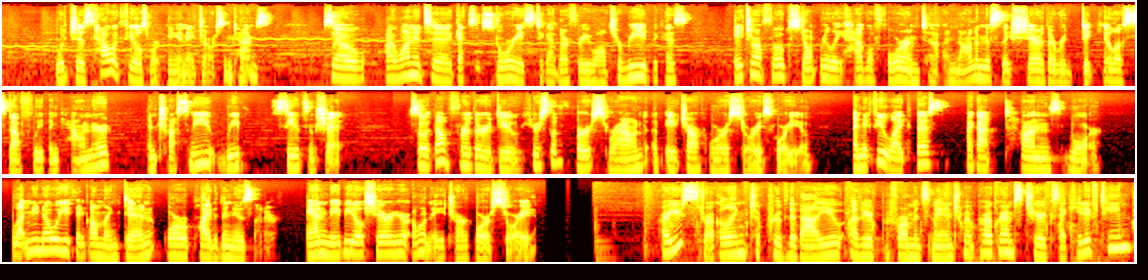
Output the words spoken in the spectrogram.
which is how it feels working in HR sometimes. So I wanted to get some stories together for you all to read because HR folks don't really have a forum to anonymously share the ridiculous stuff we've encountered. And trust me, we've seen some shit. So without further ado, here's the first round of HR horror stories for you. And if you like this, I got tons more. Let me know what you think on LinkedIn or reply to the newsletter. And maybe you'll share your own HR horror story. Are you struggling to prove the value of your performance management programs to your executive team?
